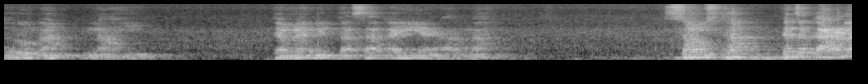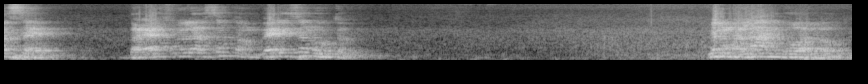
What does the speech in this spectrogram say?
धरू ना नाही. त्यामुळे मी तसा काही येणार नाही. संस्था त्याचं कारण असं आहे बऱ्याच वेळेला असं कंपॅरिझन होतं. नाही, मला अनुभव आला हो.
